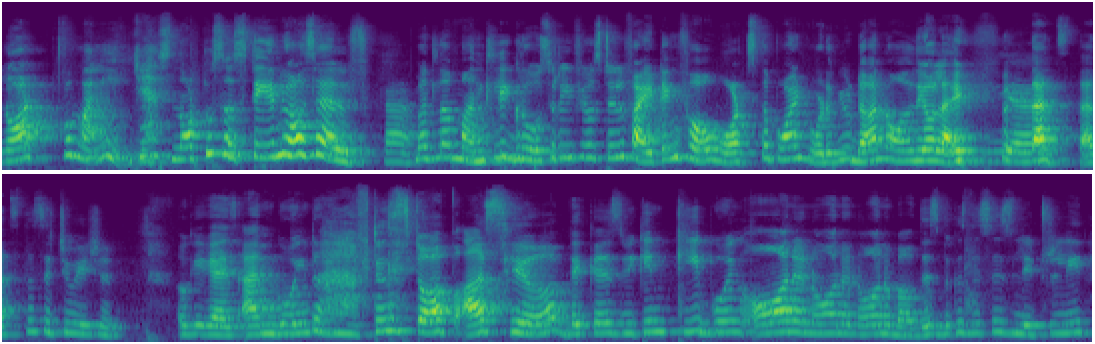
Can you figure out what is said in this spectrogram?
Not for money. Yes, not to sustain yourself. Yeah. Matlab, monthly grocery if you're still fighting for, what's the point? What have you done all your life? Yeah. that's that's the situation. Okay, guys, I'm going to have to stop us here because we can keep going on and on and on about this because this is literally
